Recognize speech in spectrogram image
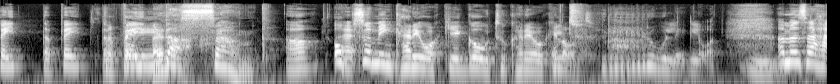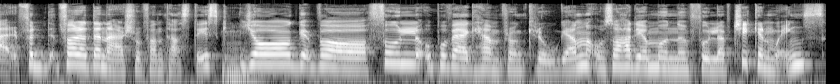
Fejta, fejta, Är fejta. det sant? Ja, Också min karaoke, go-to karaoke-låt. otrolig låt. Ja men så här, för, för att den är så fantastisk. Jag var full och på väg hem från krogen och så hade jag munnen full av chicken wings.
